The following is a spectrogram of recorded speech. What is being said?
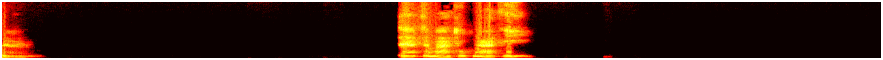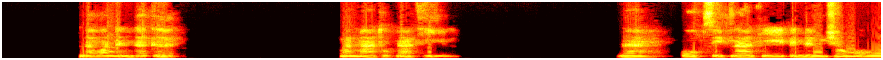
นะ แทบจะมาทุกนาที แล้ววันหนึ่งถ้าเกิด มันมาทุกนาที นะหกสิบนาทีเป็นหนึ่งชั่วโมง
